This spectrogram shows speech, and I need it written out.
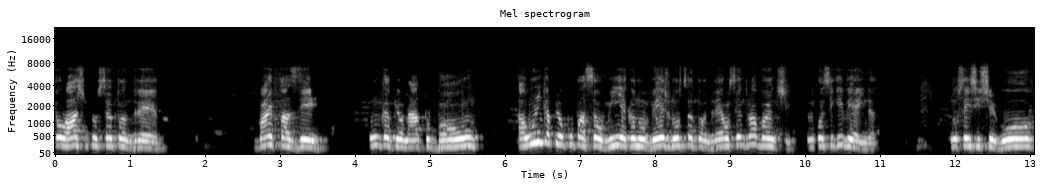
Eu acho que o Santo André vai fazer um campeonato bom. A única preocupação minha que eu não vejo no Santo André é um centroavante. Eu não consegui ver ainda. Não sei se chegou,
